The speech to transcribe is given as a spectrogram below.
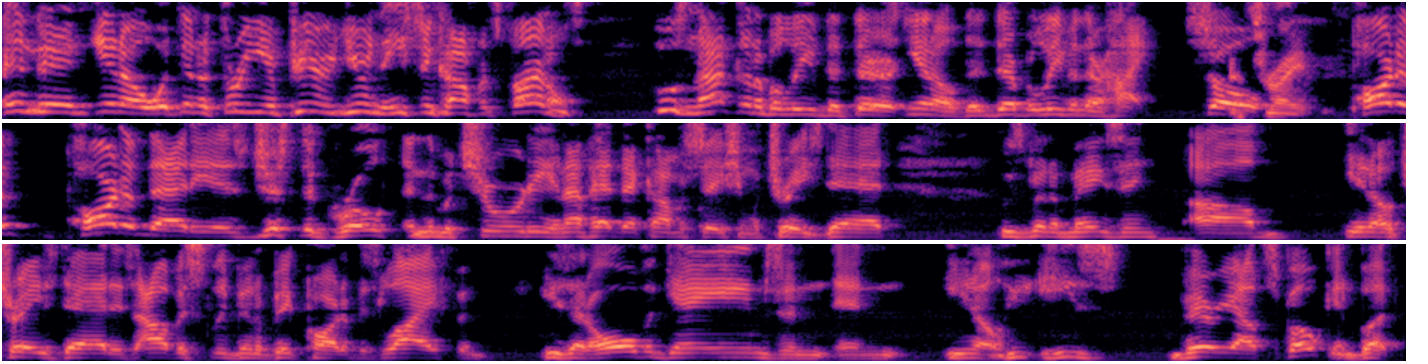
And then, you know, within a 3-year period, you're in the Eastern Conference Finals. Who's not going to believe that they're, you know, that they're believing their hype? So That's right. part of part of that is just the growth and the maturity. And I've had that conversation with Trae's dad, who's been amazing. Um, you know, Trae's dad has obviously been a big part of his life, and he's at all the games, and and you know he, he's very outspoken. But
